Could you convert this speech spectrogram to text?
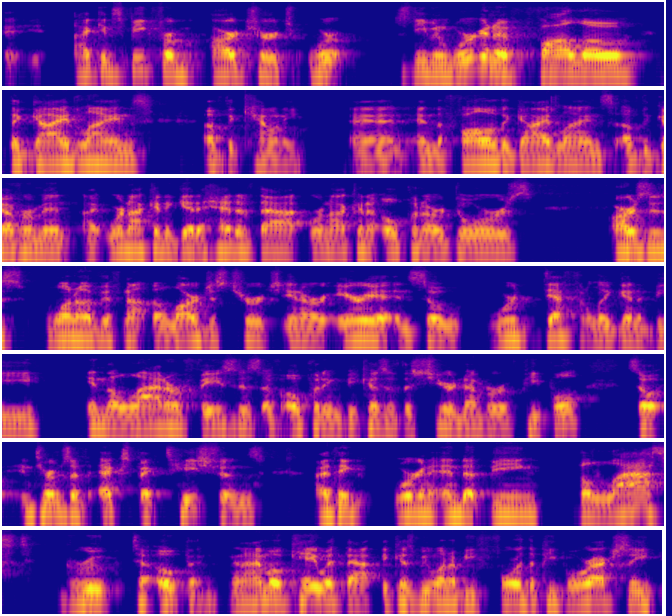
eh, I can speak from our church, we're Stephen, we're going to follow the guidelines of the county and and the follow the guidelines of the government. I, we're not going to get ahead of that. We're not going to open our doors. Ours is one of, if not the largest church in our area, and so we're definitely going to be in the latter phases of opening because of the sheer number of people. So, in terms of expectations, I think we're going to end up being the last group to open. And I'm okay with that because we want to be for the people. We're actually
